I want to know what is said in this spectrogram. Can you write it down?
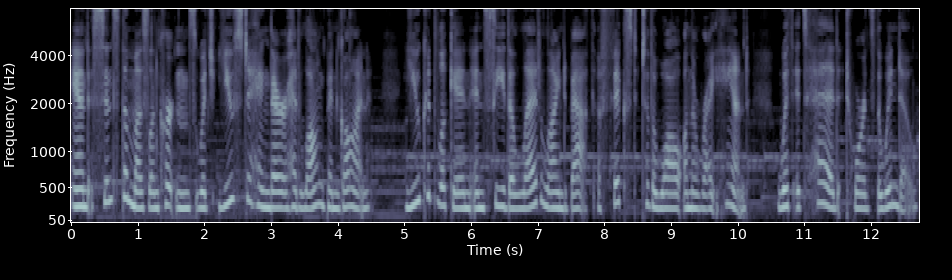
and since the muslin curtains which used to hang there had long been gone, you could look in and see the lead lined bath affixed to the wall on the right hand, with its head towards the window.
